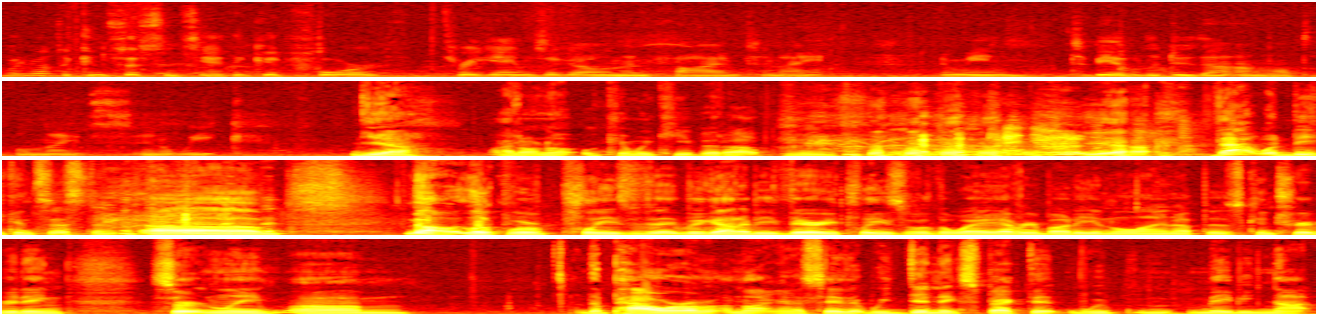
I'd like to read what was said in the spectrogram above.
What about the consistency? I think you had four three games ago and then five tonight. I mean, to be able to do that on multiple nights in a week. Yeah, I don't know. Can we keep it up? I mean, Can you? yeah, that would be consistent. Um, no, look, we're pleased. We got to be very pleased with the way everybody in the lineup is contributing. Certainly, um, the power. I'm not going to say that we didn't expect it. We m- maybe not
